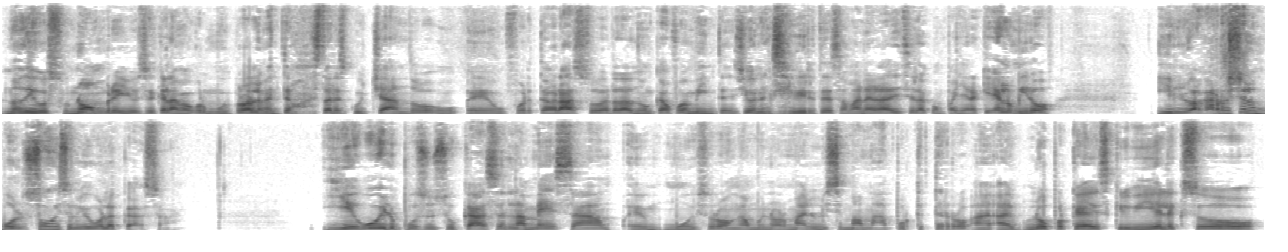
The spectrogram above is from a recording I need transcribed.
no digo su nombre, yo sé que a lo mejor muy probablemente vamos a estar escuchando, eh, un fuerte abrazo, ¿verdad? Nunca fue mi intención exhibirte de esa manera, dice la compañera, que ella lo miró y lo agarró y se lo embolsó y se lo llevó a la casa. Y llegó y lo puso en su casa, en la mesa, eh, muy soronga, muy normal. Y le dice, mamá, ¿por qué te robó? Ah, ah, luego porque escribí el éxodo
